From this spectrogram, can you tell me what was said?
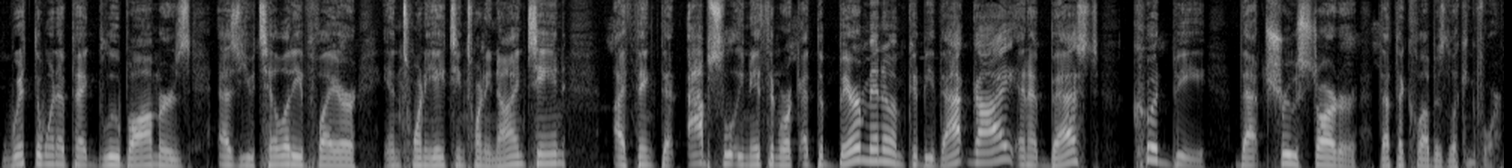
with the Winnipeg Blue Bombers as a utility player in 2018 2019. I think that absolutely Nathan Rourke, at the bare minimum, could be that guy, and at best, could be that true starter that the club is looking for.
